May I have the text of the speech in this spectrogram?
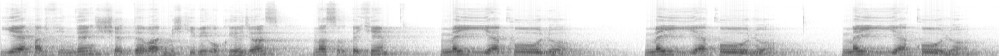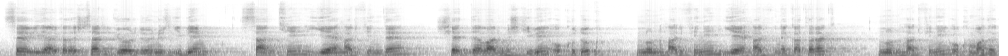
Y harfinde şedde varmış gibi okuyacağız. Nasıl peki? Mey yakulu Mey yakulu Mey yakulu Sevgili arkadaşlar gördüğünüz gibi sanki Y harfinde şedde varmış gibi okuduk. Nun harfini Y harfine katarak nun harfini okumadık.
